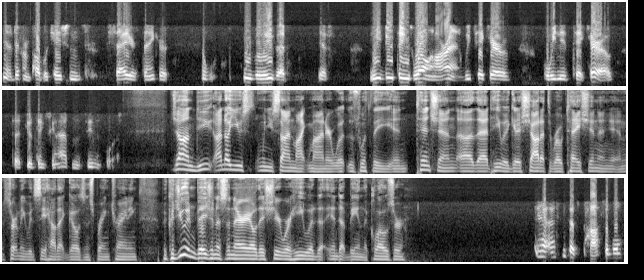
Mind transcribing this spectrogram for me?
you know different publications say or think, or we believe that if we do things well on our end, we take care of what we need to take care of, that good things can happen this season for us. Jon, do you? I know you when you signed Mike Minor was with the intention uh, that he would get a shot at the rotation, and, and certainly would see how that goes in spring training. But could you envision a scenario this year where he would end up being the closer? Yeah, I think that's possible.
